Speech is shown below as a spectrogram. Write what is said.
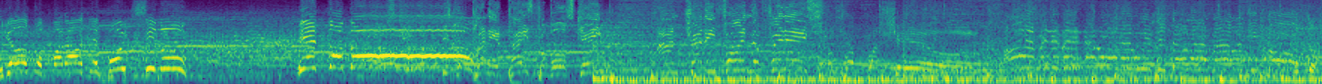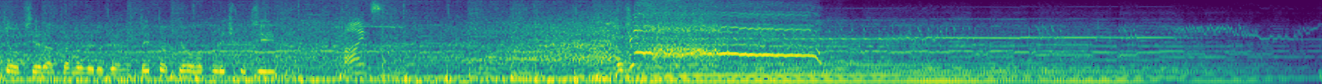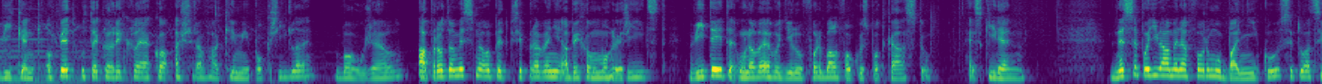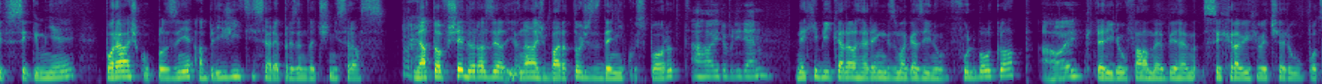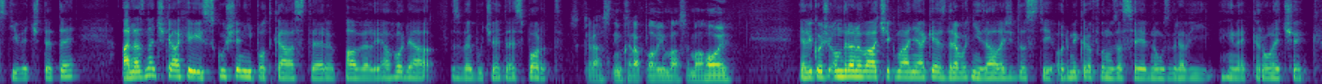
Udělal to parádně, pojď synu! Je to gol! He's got plenty of pace for Borski. And can he find the finish? Plašil. Ale neuvěřitelná záležitost! Teď to chtělo přijedat Karlovi do běhu. Teď to chtělo o chviličku dřív. Heinz. Víkend opět utekl rychle jako Ashraf Hakimi po křídle, bohužel. A proto my jsme opět připraveni, abychom mohli říct, vítejte u nového dílu Fotbal Focus podcastu. Hezký den. Dnes se podíváme na formu baníku, situaci v Sigmě, porážku Plzně a blížící se reprezentační sraz. Na to vše dorazil Jonáš Bartoš z Deníku Sport. Ahoj, dobrý den. Nechybí Karel Herring z magazínu Football Club. Ahoj. Který doufáme během sichravých večerů poctivě čtete. A na značkách je i zkušený podcaster Pavel Jahoda z webu ČT Sport. S krásným chraplavým hlasem ahoj. Jelikož Ondra Nováček má nějaké zdravotní záležitosti, od mikrofonu zase jednou zdraví Hinek Roleček.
